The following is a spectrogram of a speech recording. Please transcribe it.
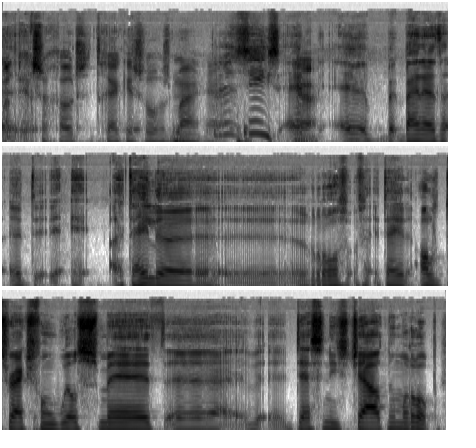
Wat echt zijn grootste track is volgens mij. Ja. Precies. En Ja. eh, bijna het, het, het hele, ros, of het hele, alle tracks van Will Smith, Destiny's Child, noem maar op.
